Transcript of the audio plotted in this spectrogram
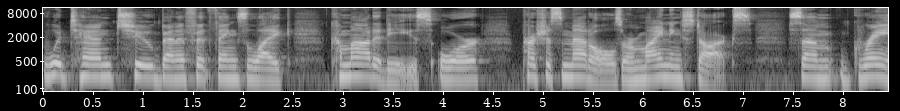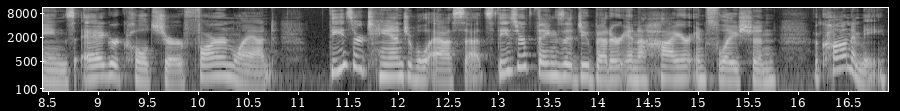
would tend to benefit things like commodities or precious metals or mining stocks, some grains, agriculture, farmland. These are tangible assets. These are things that do better in a higher inflation economy.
